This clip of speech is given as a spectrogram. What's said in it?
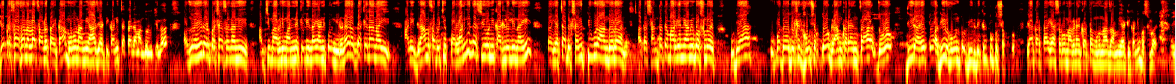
हे प्रशासनाला चालत आहे का? म्हणून आम्ही आज या ठिकाणी चक्काजाम आंदोलन केलं. अजूनही जर प्रशासनाने आमची मागणी मान्य केली नाही आणि तो निर्णय रद्द केला नाही आणि ग्रामसभेची परवानगी जर सीओनी काढलेली नाही तर याच्यापेक्षाही तीव्र आंदोलन. आता शांतते मार्गाने आम्ही बसलोय. उद्या उपद्रव देखील होऊ शकतो. ग्रामकऱ्यांचा जो धीर आहे तो अधीर होऊन तो धीर देखील तुटू शकतो. याकरता या सर्व मागण्यांकरता म्हणून आज आम्ही या ठिकाणी बसलो आहे.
